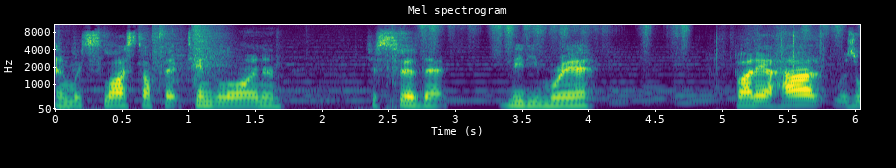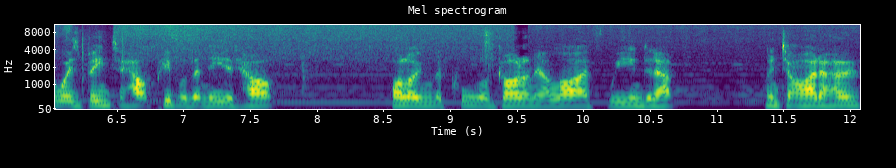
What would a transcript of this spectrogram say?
and we sliced off that tenderloin and just served that medium rare. But our heart was always been to help people that needed help. Following the call of God in our life, we ended up, went to Idaho,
